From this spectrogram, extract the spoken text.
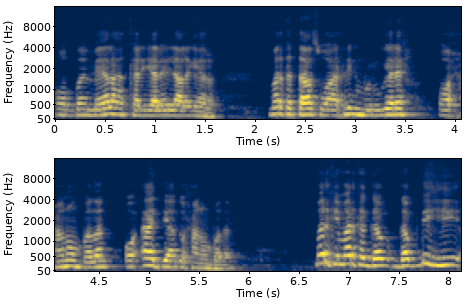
oo meelaha kale yaalla ilaa laga helo. Marka taas waa arrin murugo leh oo xanuun badan oo aad iyo aad u xanuun badan. Markii marka gabdhihii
